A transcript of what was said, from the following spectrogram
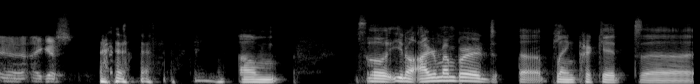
uh, I guess. um, so you know, I remembered uh, playing cricket uh,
